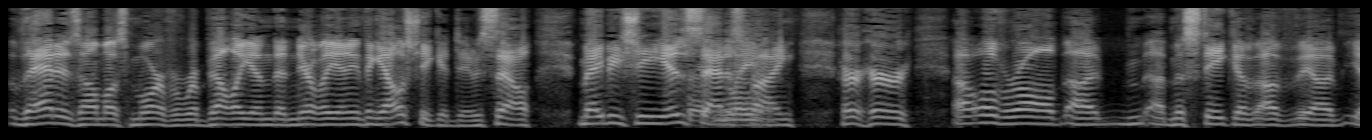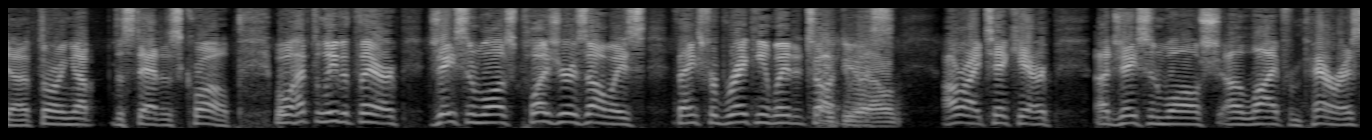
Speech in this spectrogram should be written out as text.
that is almost more of a rebellion than nearly anything else she could do. So maybe she is Certainly. satisfying her her uh, overall uh, uh mystique of, of uh, throwing up the status quo. Well, we'll have to leave it there. Jason Walsh, pleasure as always. Thanks for breaking away to talk Thank to you, us. All right, take care. Uh, Jason Walsh, uh, live from Paris.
